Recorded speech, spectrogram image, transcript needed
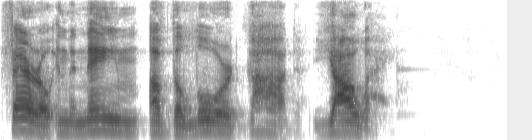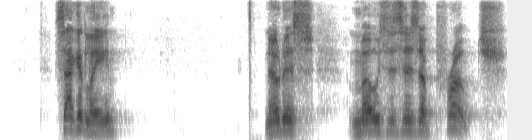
Pharaoh in the name of the Lord God, Yahweh. Secondly, notice Moses' approach.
